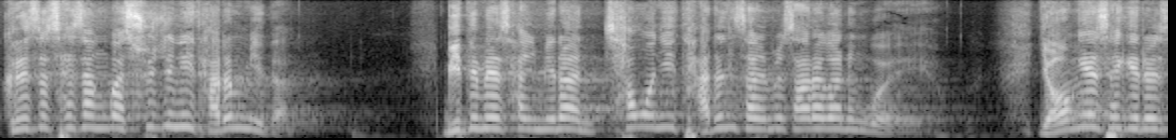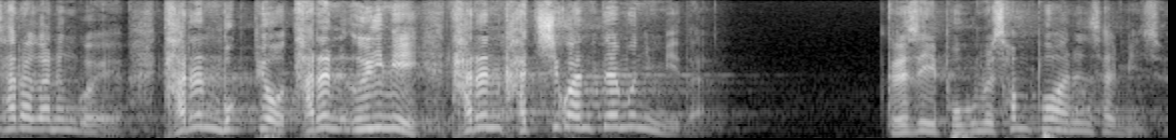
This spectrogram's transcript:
그래서 세상과 수준이 다릅니다. 믿음의 삶이란 차원이 다른 삶을 살아가는 거예요. 영의 세계를 살아가는 거예요. 다른 목표, 다른 의미, 다른 가치관 때문입니다. 그래서 이 복음을 선포하는 삶이죠.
